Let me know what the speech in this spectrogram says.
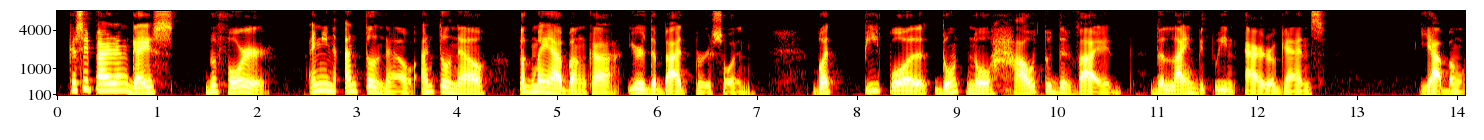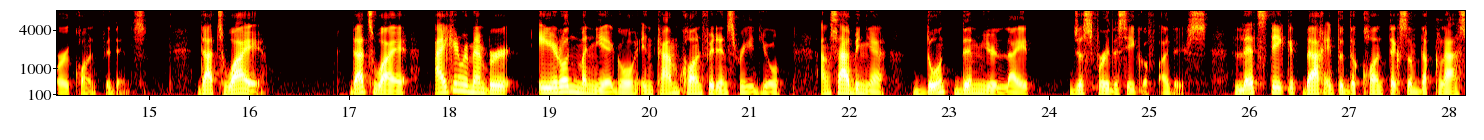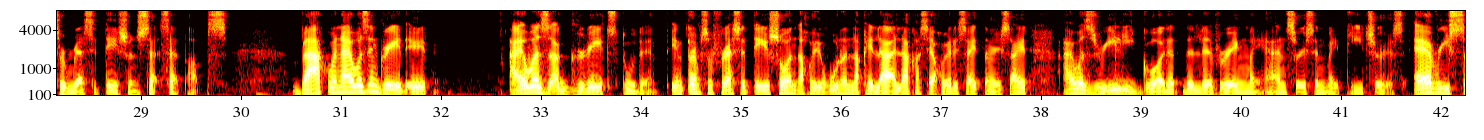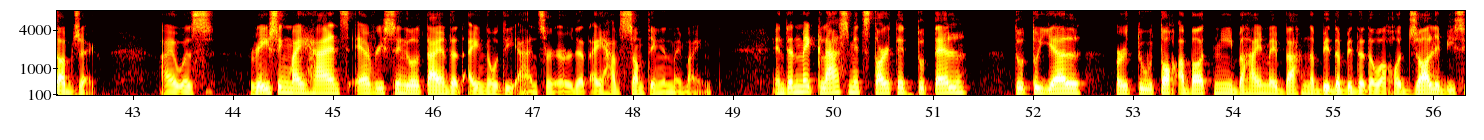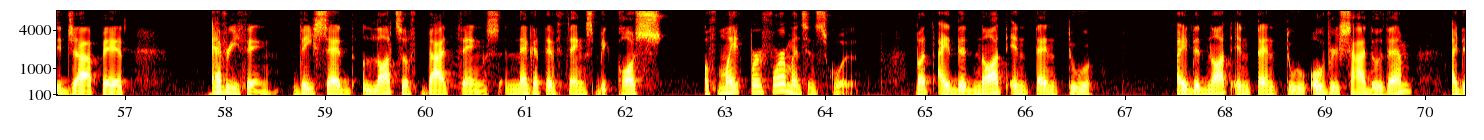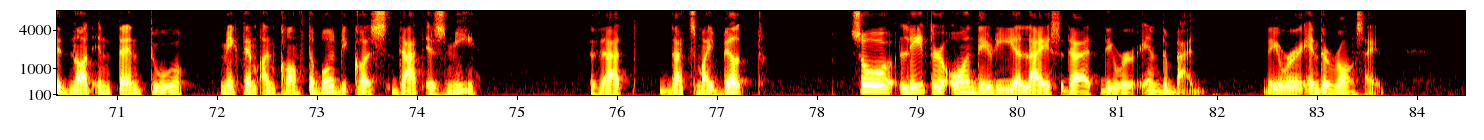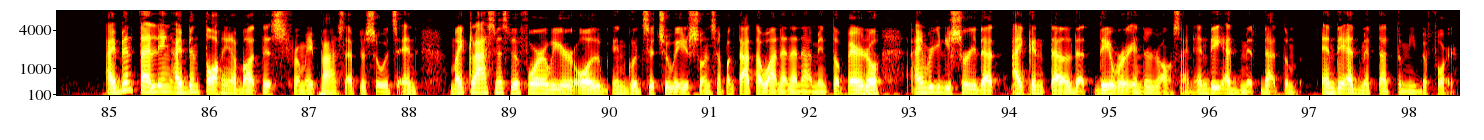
kasi parang guys, before, I mean, until now, until now, pag mayabang ka, you're the bad person. But people don't know how to divide the line between arrogance, yabang, or confidence. That's why, that's why I can remember Aaron Maniego in Cam Confidence Radio, ang sabi niya, don't dim your light just for the sake of others. Let's take it back into the context of the classroom recitation set- setups. Back when I was in grade 8, I was a great student. In terms of recitation, ako yung unang nakilala kasi ako recite na recite. I was really good at delivering my answers and my teachers. Every subject. I was raising my hands every single time that I know the answer or that I have something in my mind. And then my classmates started to tell to, to yell or to talk about me behind my back na bida-bida daw ako, Jollibee si Japet, everything. They said lots of bad things, negative things because of my performance in school. But I did not intend to I did not intend to overshadow them. I did not intend to make them uncomfortable because that is me. That that's my build. So later on, they realized that they were in the bad. They were in the wrong side. I've been telling, I've been talking about this from my past episodes and my classmates before, we are all in good situations sa pagtatawanan na namin to. Pero I'm really sure that I can tell that they were in the wrong side and they admit that to, and they admit that to me before.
